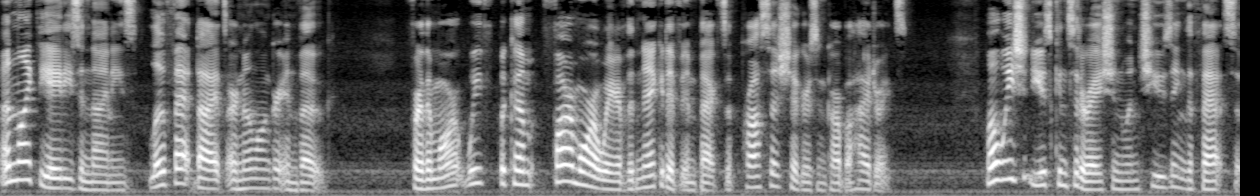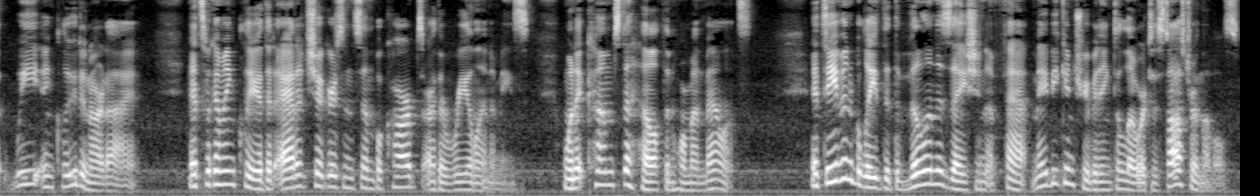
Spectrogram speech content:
Unlike the 80s and 90s, low fat diets are no longer in vogue. Furthermore, we've become far more aware of the negative impacts of processed sugars and carbohydrates. While we should use consideration when choosing the fats that we include in our diet, it's becoming clear that added sugars and simple carbs are the real enemies when it comes to health and hormone balance. It's even believed that the villainization of fat may be contributing to lower testosterone levels.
